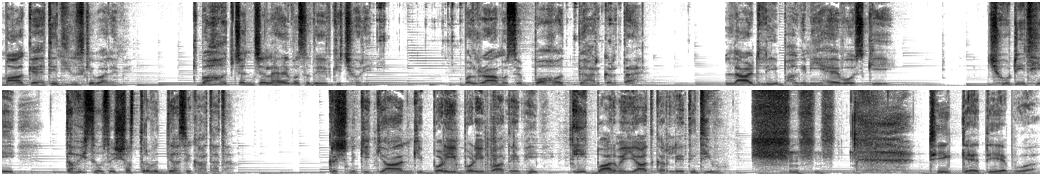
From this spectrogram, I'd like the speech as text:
माँ कहती थी उसके बारे में कि बहुत चंचल है वसुदेव की छोरी। बलराम उसे बहुत प्यार करता है। लाडली भगनी है वो उसकी। छोटी थी तभी से उसे शस्त्र विद्या सिखाता था कृष्ण की ज्ञान की बड़ी बड़ी बातें भी एक बार में याद कर लेती थी वो। ठीक कहती है बुआ।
